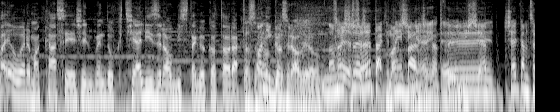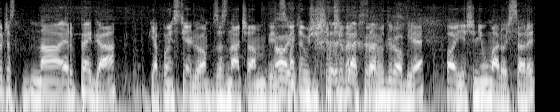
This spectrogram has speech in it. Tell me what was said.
BioWare ma kasę, jeżeli będą chcieli zrobić z tego Kotora, To oni go zrobią. No Co myślę, jeszcze? że tak, Marcinie, najbardziej. na? Yy, czekam cały czas na RPGa japońskiego, zaznaczam, więc Oj. Mateusz się przewraca w grobie. Oj, jeszcze nie umarłeś, sorry.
